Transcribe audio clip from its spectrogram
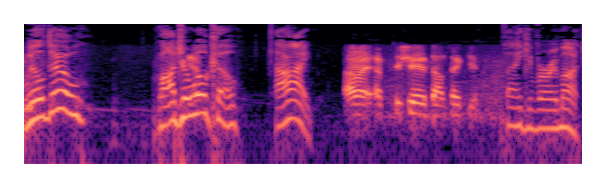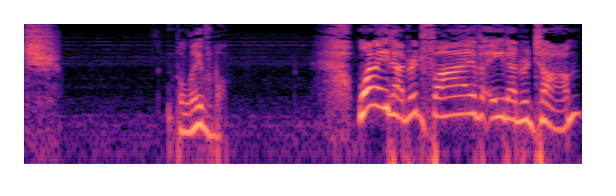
Will do. Roger Yeah. Wilco. All right. All right, I appreciate it, Tom. Thank you. Thank you very much. Unbelievable. 1-800-5800-TOM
